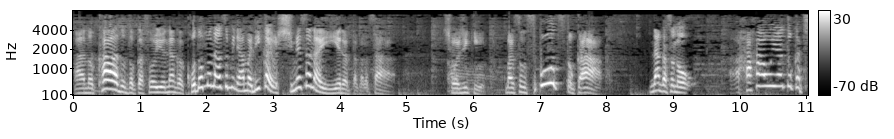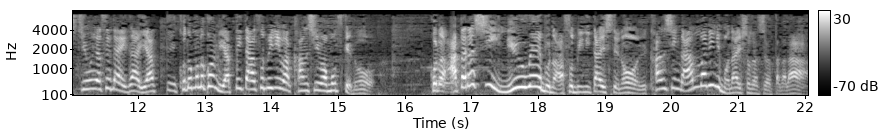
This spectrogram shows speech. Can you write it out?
あの、カードとかそういうなんか子供の遊びにあんまり理解を示さない家だったからさ、正直。まあそのスポーツとか、なんかその、母親とか父親世代がやって、子供の頃にやっていた遊びには関心は持つけど、この新しいニューウェーブの遊びに対しての関心があんまりにもない人たちだったから、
